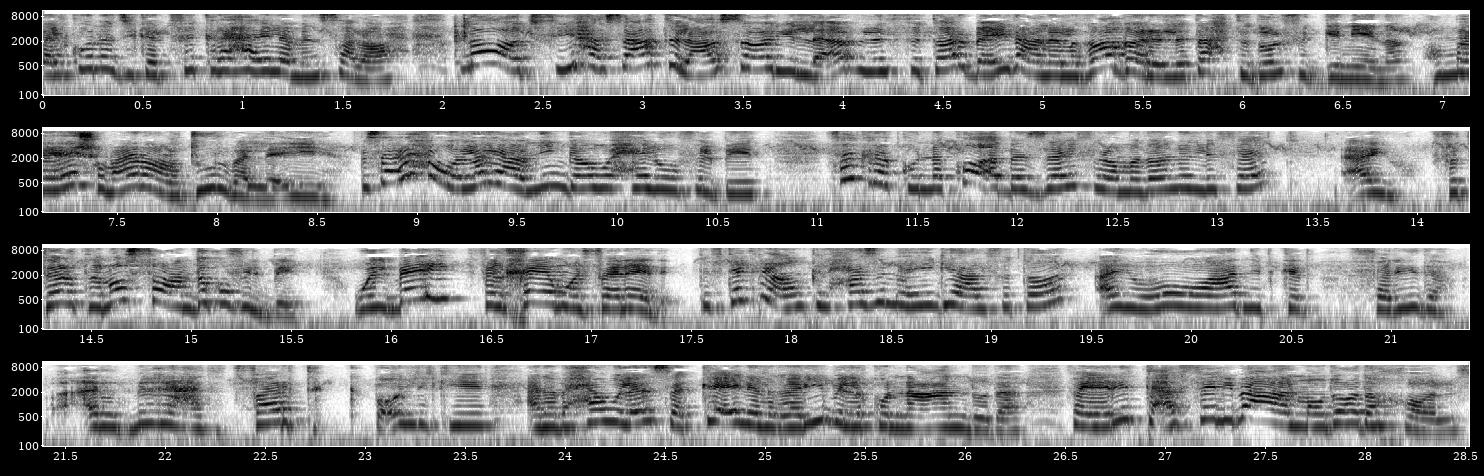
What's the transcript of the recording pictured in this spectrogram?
البلكونة دي كانت فكرة هايلة من صلاح. نقعد فيها ساعة العصاري اللي قبل الفطار بعيد عن الغجر اللي تحت دول في الجنينة. هما هيعيشوا معانا على طول ولا إيه؟ بصراحة والله عاملين جو حلو في البيت. فاكرة كنا كؤبة إزاي في رمضان اللي فات؟ أيوه فطرت نصه عندكم في البيت والباقي في الخيم والفنادق. تفتكري أنكل حازم هيجي على الفطار؟ أيوه هو وعدني بكده. فريدة أنا دماغي هتتفرتك. بقولك إيه أنا بحاول أنسى الكائن الغريب اللي كنا عنده ده فيا ريت تقفلي بقى على الموضوع ده خالص.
